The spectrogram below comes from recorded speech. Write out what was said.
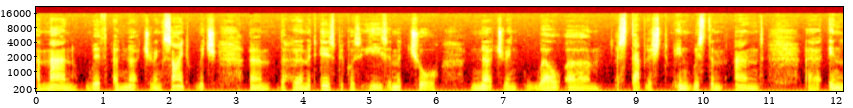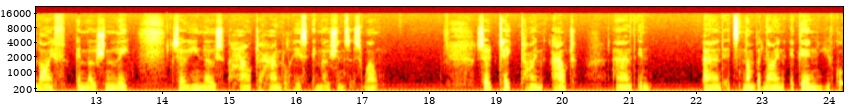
a man with a nurturing side, which um, the hermit is because he's a mature, nurturing, well um, established in wisdom and uh, in life emotionally, so he knows how to handle his emotions as well. So take time out and in and it's number nine again. You've got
